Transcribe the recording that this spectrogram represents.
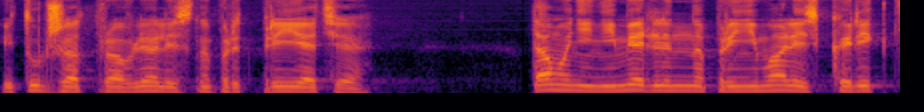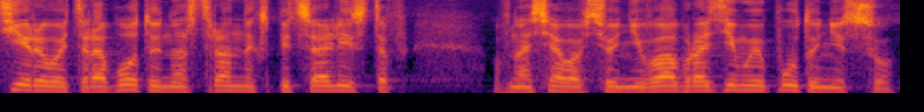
и тут же отправлялись на предприятия. Там они немедленно принимались корректировать работу иностранных специалистов, внося во все невообразимую путаницу,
